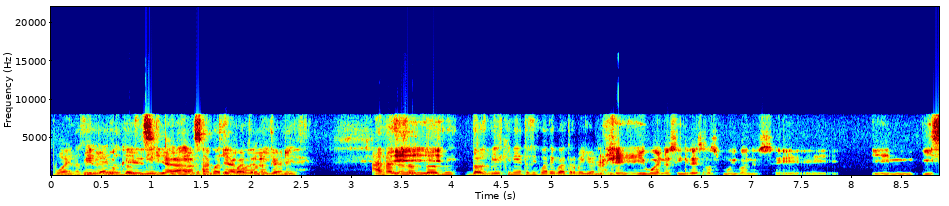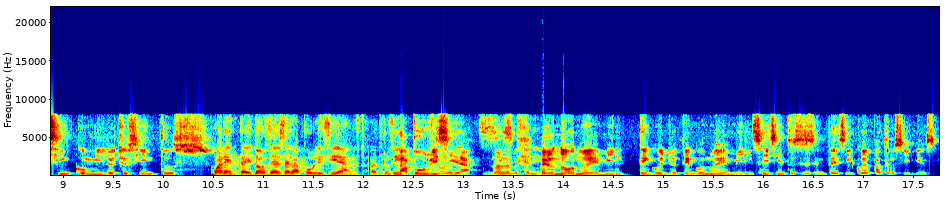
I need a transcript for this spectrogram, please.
Buenos ingresos, 2.554 millones. Ah, no, esos son 2.554 millones. Sí, buenos ingresos, muy buenos. Eh, y, y 5.800. 42 debe ser la publicidad, los patrocinios. La publicidad. No, lo hemos. Pero no, 9.000, tengo, yo tengo 9.665 de patrocinios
